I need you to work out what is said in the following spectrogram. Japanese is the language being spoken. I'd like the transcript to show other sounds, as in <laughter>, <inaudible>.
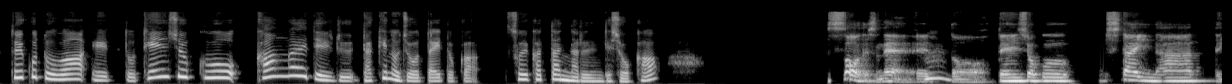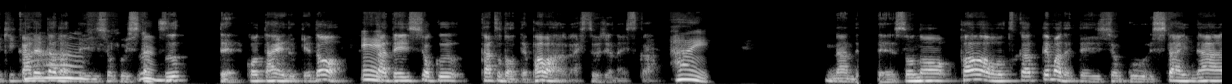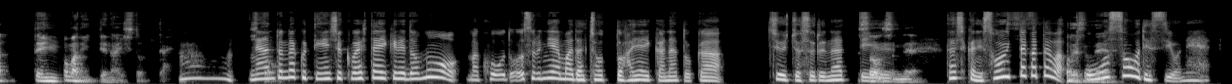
ということは、えっと、転職を考えているだけの状態とか、そういう方になるんでしょうか？そうですね。えっと、うん、転職したいなって聞かれたら転職したいつって答えるけど、うん、転職活動ってパワーが必要じゃないですか。はい。なんで、そのパワーを使ってまで転職したいなっていうまで言ってない人みたいな。うん、なんとなく転職はしたいけれども、まあ行動するにはまだちょっと早いかなとか、躊躇するなっていう。そうですね。確かにそういった方は多そうですよね。ね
